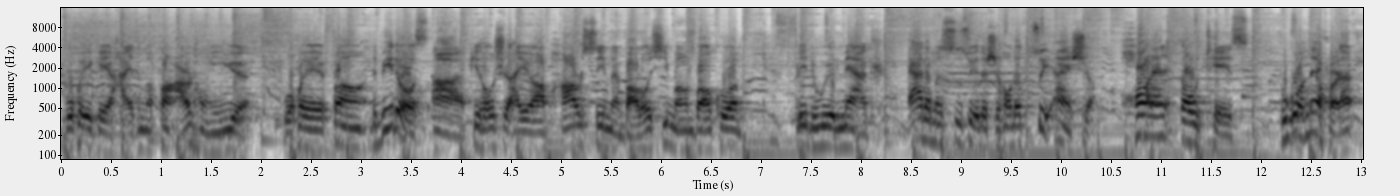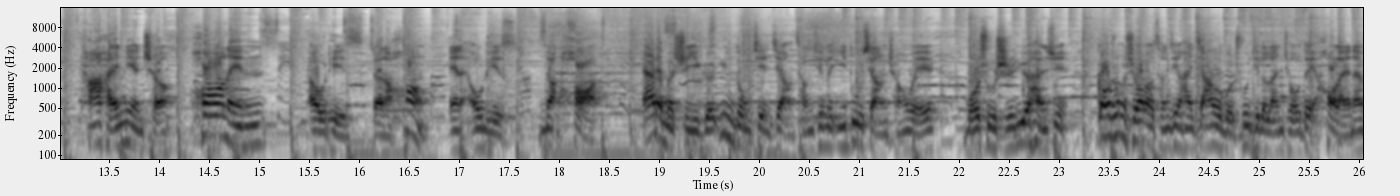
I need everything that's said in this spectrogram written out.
不会给孩子们放儿童音乐，我会放 The Beatles 啊，披头士，还有啊 Paul Simon 保罗西蒙，包括 Fleetwood Mac。Adam 四岁的时候呢，最爱是 Holland Otis，不过那会儿呢，他还念成 horn and otis 在那 Horn and Otis，not hard。Adam 是一个运动健将，曾经呢一度想成为魔术师约翰逊。高中的时候呢，曾经还加入过初级的篮球队。后来呢，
